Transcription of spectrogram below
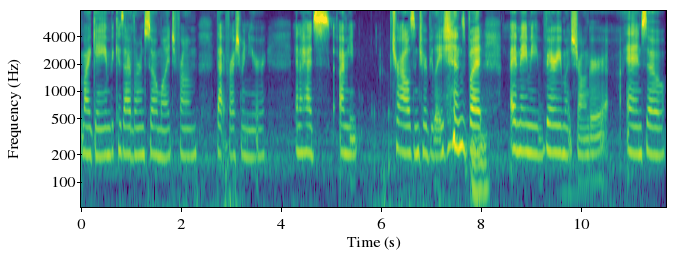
my game because I learned so much from that freshman year, and I had, I mean, trials and tribulations, but it made me very much stronger. And so,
